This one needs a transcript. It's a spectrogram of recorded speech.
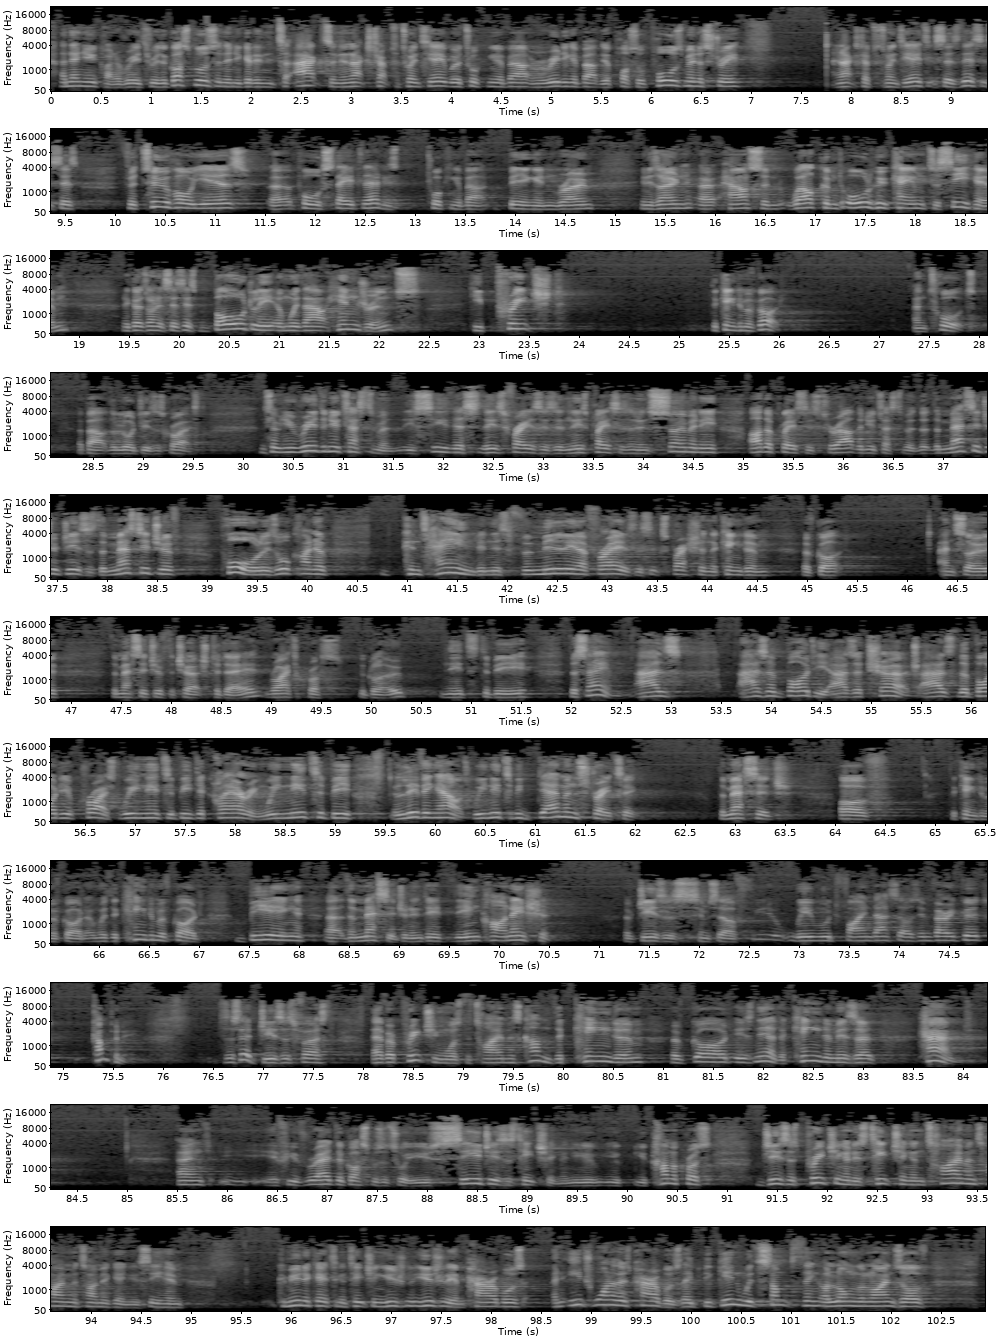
And then you kind of read through the Gospels, and then you get into Acts. And in Acts chapter 28, we're talking about and we're reading about the Apostle Paul's ministry. In Acts chapter 28, it says this it says, For two whole years, uh, Paul stayed there, and he's talking about being in Rome, in his own uh, house, and welcomed all who came to see him. And it goes on, it says this boldly and without hindrance, he preached the kingdom of God and taught about the Lord Jesus Christ. And so when you read the New Testament, you see this, these phrases in these places and in so many other places throughout the New Testament that the message of Jesus, the message of Paul is all kind of contained in this familiar phrase, this expression, the kingdom of God. And so the message of the church today, right across the globe, needs to be the same. As, as a body, as a church, as the body of Christ, we need to be declaring, we need to be living out, we need to be demonstrating the message of the kingdom of God. And with the kingdom of God being uh, the message and indeed the incarnation of Jesus himself, we would find ourselves in very good company. As I said, Jesus' first ever preaching was the time has come. The kingdom of God is near. The kingdom is at hand. And if you've read the Gospels at all, you see Jesus teaching and you, you, you come across Jesus preaching and his teaching, and time and time and time again, you see him communicating and teaching, usually, usually in parables. And each one of those parables, they begin with something along the lines of,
